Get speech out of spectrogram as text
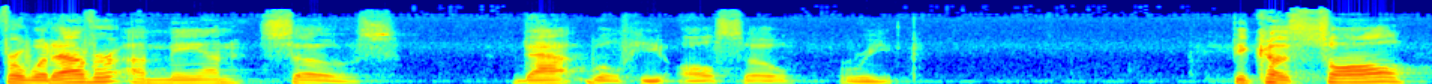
For whatever a man sows, that will he also reap. Because Saul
